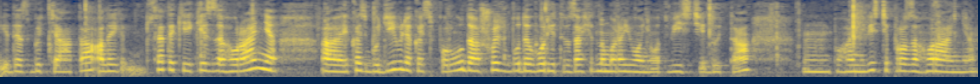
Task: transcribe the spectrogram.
іде збиття, та? але все-таки якесь загорання, е, якась будівля, якась споруда, щось буде горіти в західному районі. От вісті йдуть, та? Погані вісті про загорання.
